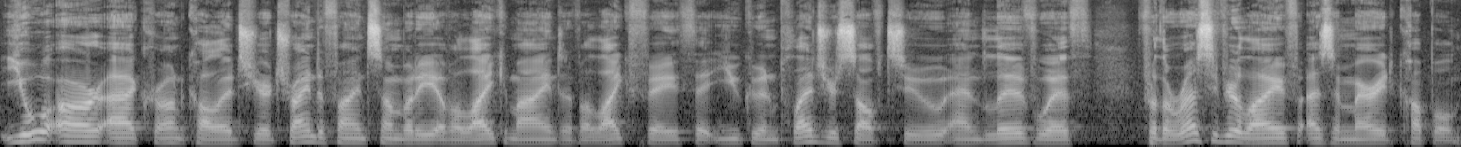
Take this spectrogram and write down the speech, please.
you are at Crown College. You're trying to find somebody of a like mind, of a like faith that you can pledge yourself to and live with for the rest of your life as a married couple.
